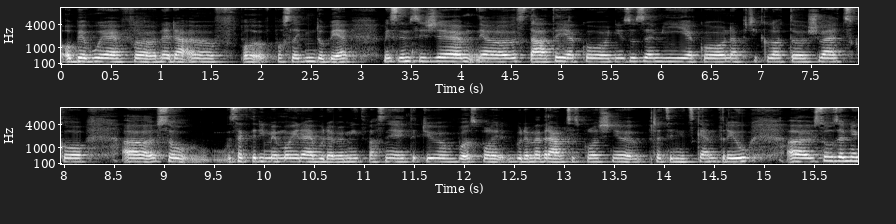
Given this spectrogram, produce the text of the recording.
objevuje v, neda, v, v poslední době. Myslím si, že státy jako Nizozemí, jako například Švédsko, jsou, se kterými mimo jiné budeme mít vlastně teď budeme v rámci společně předsednickém triu, jsou země,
